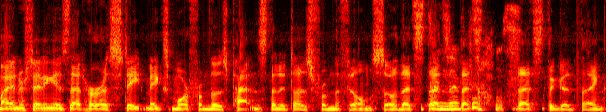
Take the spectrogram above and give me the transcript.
My understanding is that her estate makes more from those patents than it does from the film. So that's that's that's films. that's the good thing.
